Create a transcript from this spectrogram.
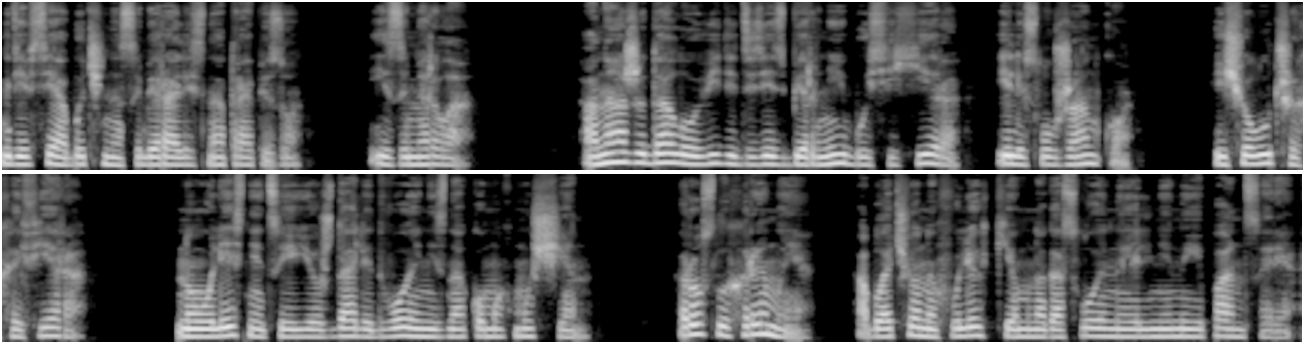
где все обычно собирались на трапезу, и замерла. Она ожидала увидеть здесь Бернибу, Сихира или служанку, еще лучше Хефера. Но у лестницы ее ждали двое незнакомых мужчин, рослых ремыя, облаченных в легкие многослойные льняные панцири,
